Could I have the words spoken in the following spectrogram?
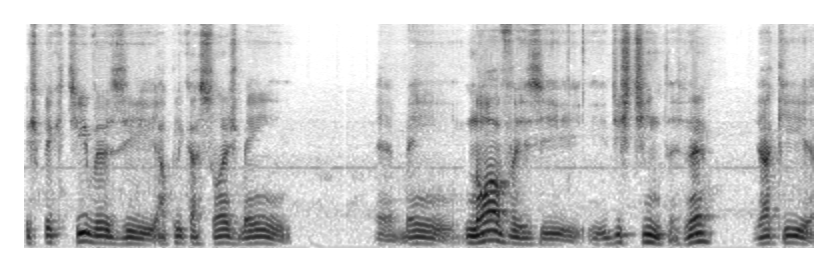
perspectivas e aplicações bem, é, bem novas e, e distintas, né, já que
